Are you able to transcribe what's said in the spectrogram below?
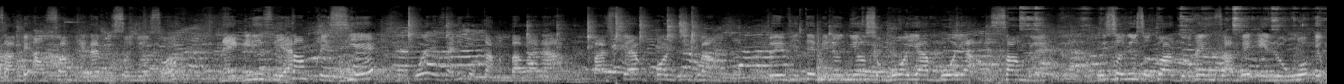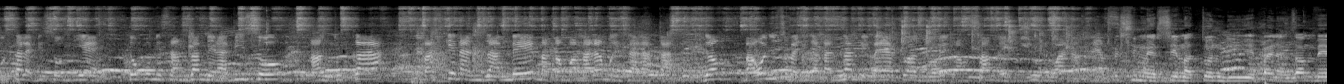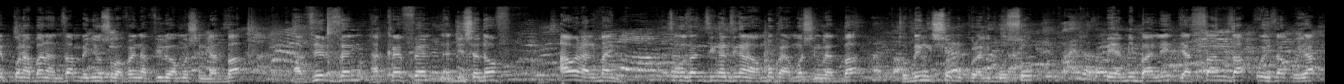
nzambe ensemble na biso nyonso na eglize ya temps précieux oyo ezali kokambama na pasteur paul chibango toinvite bino nyonso boya boya ensemble biso nyonso toadore nzambe elongo ekosala biso bien tokumisa nzambe na biso en tout cas parce que na nzambe makambo ya malamu ezalaka donc bango nyonso balingaka nzambe baya toadore ensemble apesi mercier matondi epai na nzambe mpo na bana nzambe nyonso bavandi na ville ya moshengladba na virzen na krefeld na düsseldorf awa na allemagne soki oza nzinganzinga na bamboka ya moshengladba tobengisi yo mokolo ya liboso mpe ya mibale ya sanza oyo eza koya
